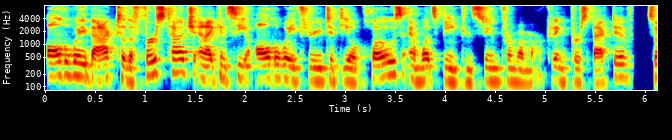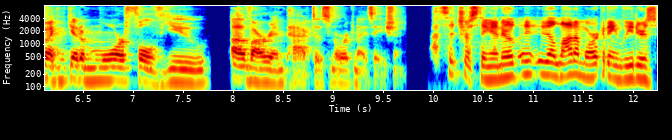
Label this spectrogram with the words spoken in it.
all the way back to the first touch and I can see all the way through to deal close and what's being consumed from a marketing perspective. So I can get a more full view of our impact as an organization. That's interesting. I know uh, a lot of marketing leaders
